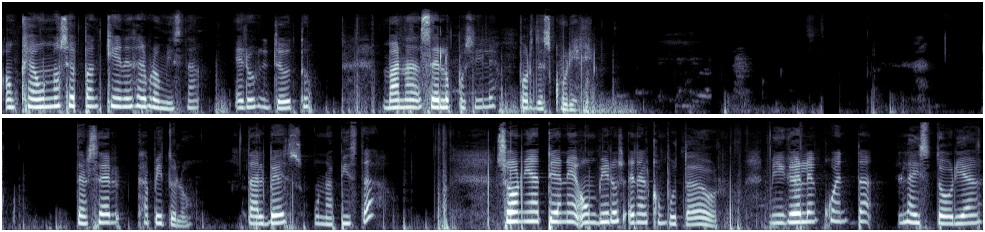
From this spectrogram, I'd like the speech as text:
aunque aún no sepan quién es el bromista erudito, van a hacer lo posible por descubrirlo. Tercer capítulo. Tal vez una pista. Sonia tiene un virus en el computador. Miguel le cuenta la historia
